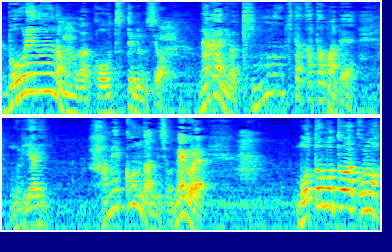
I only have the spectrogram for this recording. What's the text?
う亡霊のようなものがこう写ってるんですよ。中には着物を着た方まで無理やりはめ込んだんでしょうねこれ。もともとはこの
